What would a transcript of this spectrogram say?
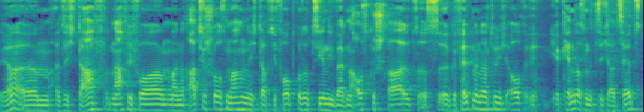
Ja, ähm, also ich darf nach wie vor meine Radioshows machen, ich darf sie vorproduzieren, die werden ausgestrahlt. Das äh, gefällt mir natürlich auch. Ihr, ihr, kennt das mit Sicherheit selbst.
